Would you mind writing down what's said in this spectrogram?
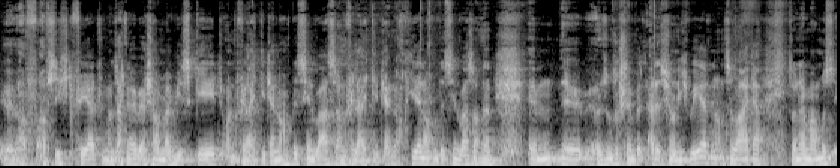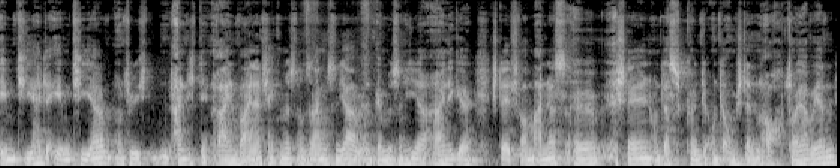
äh, auf, auf Sicht fährt und man sagt, na, wir schauen mal, wie es geht und vielleicht geht ja noch ein bisschen was und vielleicht geht ja noch hier noch ein bisschen was und dann ähm, äh, so, so schlimm wird alles schon nicht werden und so weiter, sondern man muss eben hier, hätte eben hier natürlich eigentlich den rein einen Wein einschenken müssen und sagen müssen, ja, wir müssen hier einige Stellschrauben anders äh, stellen und das könnte unter Umständen auch teuer werden.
